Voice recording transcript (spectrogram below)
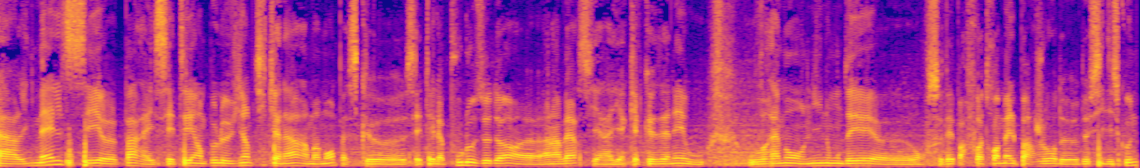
Alors l'email, c'est euh, pareil. C'était un peu le vieux petit canard à un moment parce que c'était la poule aux œufs d'or. Euh, à l'inverse, il, y a quelques années où, vraiment on inondait, euh, on recevait parfois 3 mails par jour de, de discount.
